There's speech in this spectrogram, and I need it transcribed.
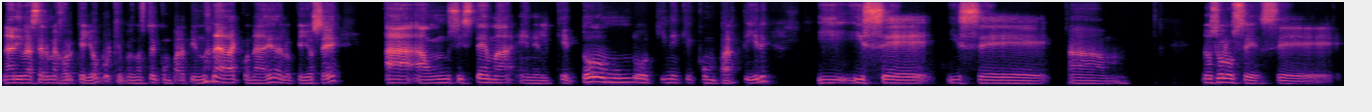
nadie va a ser mejor que yo porque pues no estoy compartiendo nada con nadie de lo que yo sé, a, un sistema en el que todo mundo tiene que compartir y, se, y se no solo se,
